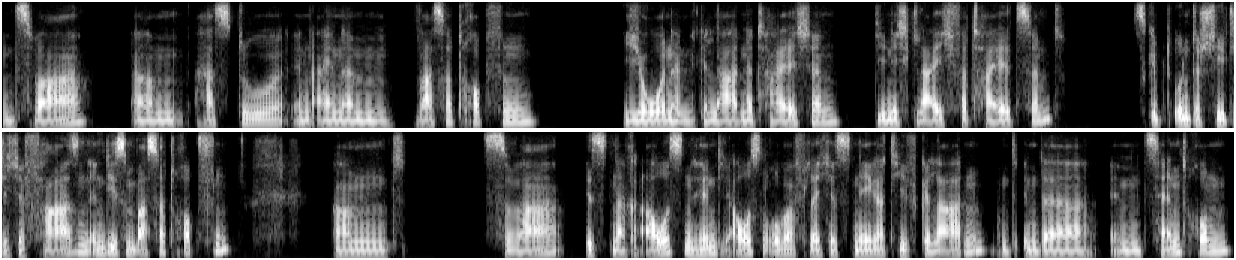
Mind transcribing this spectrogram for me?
Und zwar ähm, hast du in einem Wassertropfen Ionen, geladene Teilchen, die nicht gleich verteilt sind. Es gibt unterschiedliche Phasen in diesem Wassertropfen. Und zwar ist nach außen hin, die Außenoberfläche ist negativ geladen und in der, im Zentrum,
